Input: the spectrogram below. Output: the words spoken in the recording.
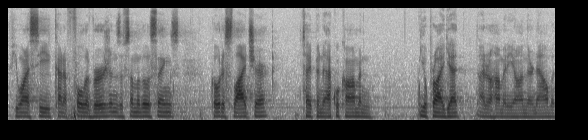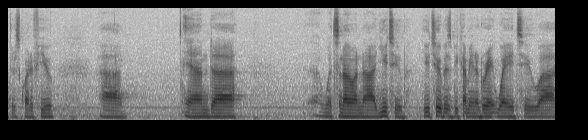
if you want to see kind of fuller versions of some of those things, go to SlideShare, type in Equicom, and you'll probably get, I don't know how many on there now, but there's quite a few. Uh, and uh, what's another one? Uh, YouTube. YouTube is becoming a great way to, uh,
